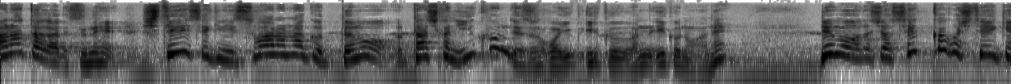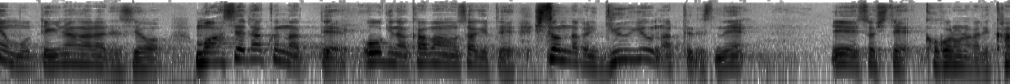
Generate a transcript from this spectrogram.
あなたがですね指定席に座らなくても確かに行くんですそこ行く行くのはね。でも私はせっかく指定権を持っていながらですよもう汗だくになって大きなカバンを下げて人の中にぎゅうぎゅうになってですね、えー、そして心の中で考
